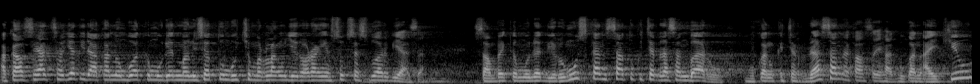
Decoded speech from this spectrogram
Akal sehat saja tidak akan membuat kemudian manusia tumbuh cemerlang menjadi orang yang sukses luar biasa. Sampai kemudian dirumuskan satu kecerdasan baru, bukan kecerdasan akal sehat, bukan IQ,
